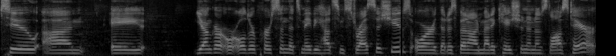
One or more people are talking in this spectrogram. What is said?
to um, a younger or older person that's maybe had some stress issues or that has been on medication and has lost hair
